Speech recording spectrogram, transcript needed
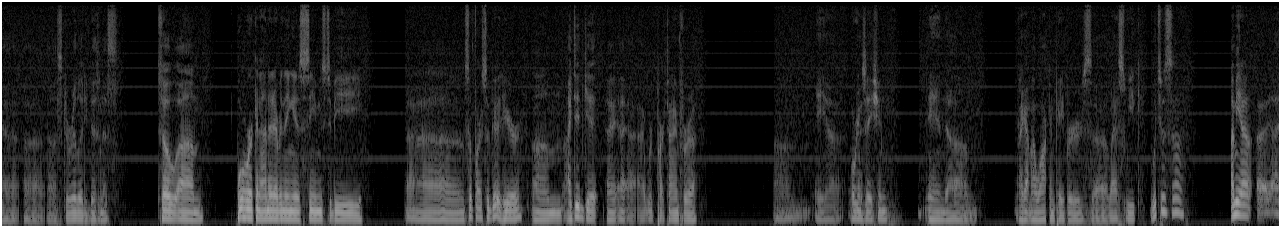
uh, uh, uh, sterility business. So um, we're working on it. Everything is seems to be uh, so far so good here. Um, I did get I, I, I worked part time for a um, a uh, organization, and um, I got my walk-in papers uh, last week, which was uh, I mean, uh, I,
